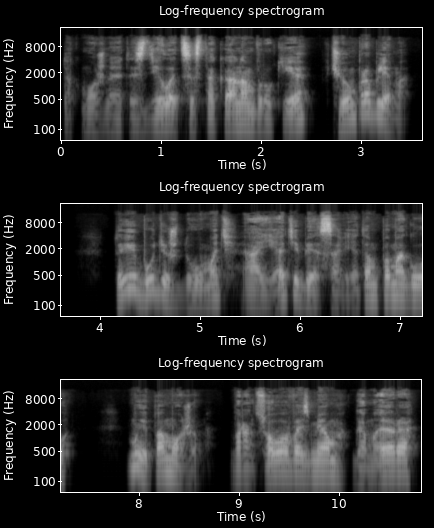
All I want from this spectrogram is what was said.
Так можно это сделать со стаканом в руке? В чем проблема? Ты будешь думать, а я тебе советом помогу. Мы поможем. Воронцова возьмем, Гомера.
